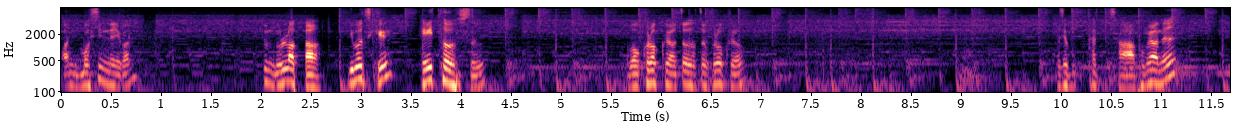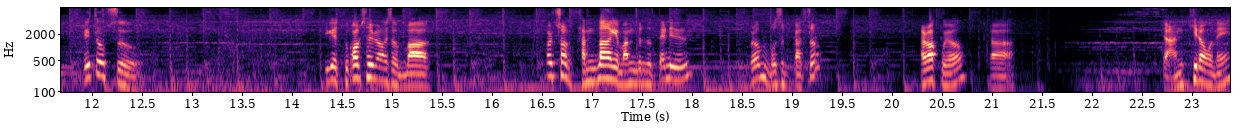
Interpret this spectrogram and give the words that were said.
완전 멋있네 이건. 좀 놀랍다. 이번 스킬 데이터 흡수. 뭐 그렇고요. 어쩌고저쩌고 그렇고요. 다시 보- 다- 자 보면은 데이터 흡수. 이게 도감 설명에서 막 펄처럼 단단하게 만들어서 때리는 그런 모습 같죠? 잘 봤고요. 자 이제 안티라오네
